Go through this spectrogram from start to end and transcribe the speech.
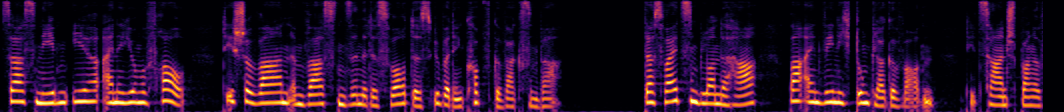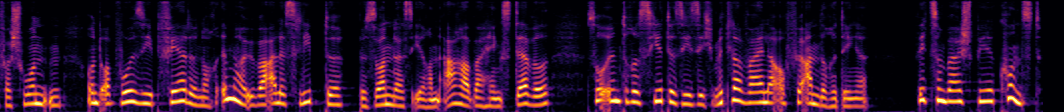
saß neben ihr eine junge Frau, die Chauvin im wahrsten Sinne des Wortes über den Kopf gewachsen war. Das weizenblonde Haar war ein wenig dunkler geworden, die Zahnspange verschwunden, und obwohl sie Pferde noch immer über alles liebte, besonders ihren Araberhengst Devil, so interessierte sie sich mittlerweile auch für andere Dinge, wie zum Beispiel Kunst,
